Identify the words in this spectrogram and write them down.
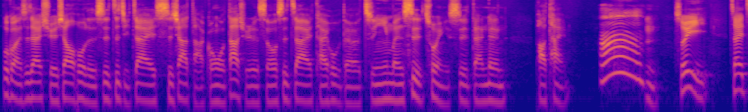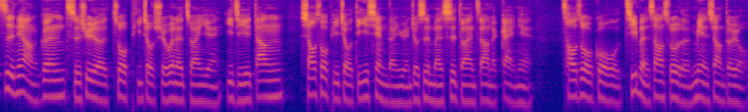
不管是在学校或者是自己在私下打工，我大学的时候是在台虎的直营门市错影室担任 part time。嗯嗯，所以在自酿跟持续的做啤酒学问的钻研，以及当销售啤酒第一线人员，就是门市端这样的概念操作过，基本上所有的面向都有。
